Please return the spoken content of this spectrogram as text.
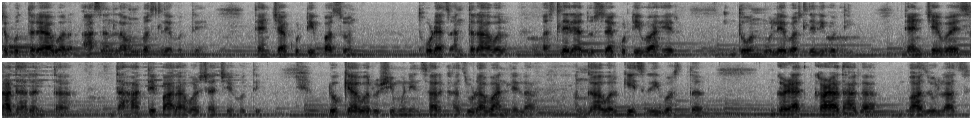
चबुतऱ्यावर आसन लावून बसले होते. त्यांच्या कुटीपासून थोड्याच अंतरावर असलेल्या दुसऱ्या कुटीबाहेर दोन मुले बसलेली होती. त्यांचे वय साधारणतः दहा ते बारा वर्षाचे होते. डोक्यावर ऋषीमुनींसारखा जुडा बांधलेला अंगावर केसरी वस्त्र गळ्यात काळा धागा बाजूलाच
